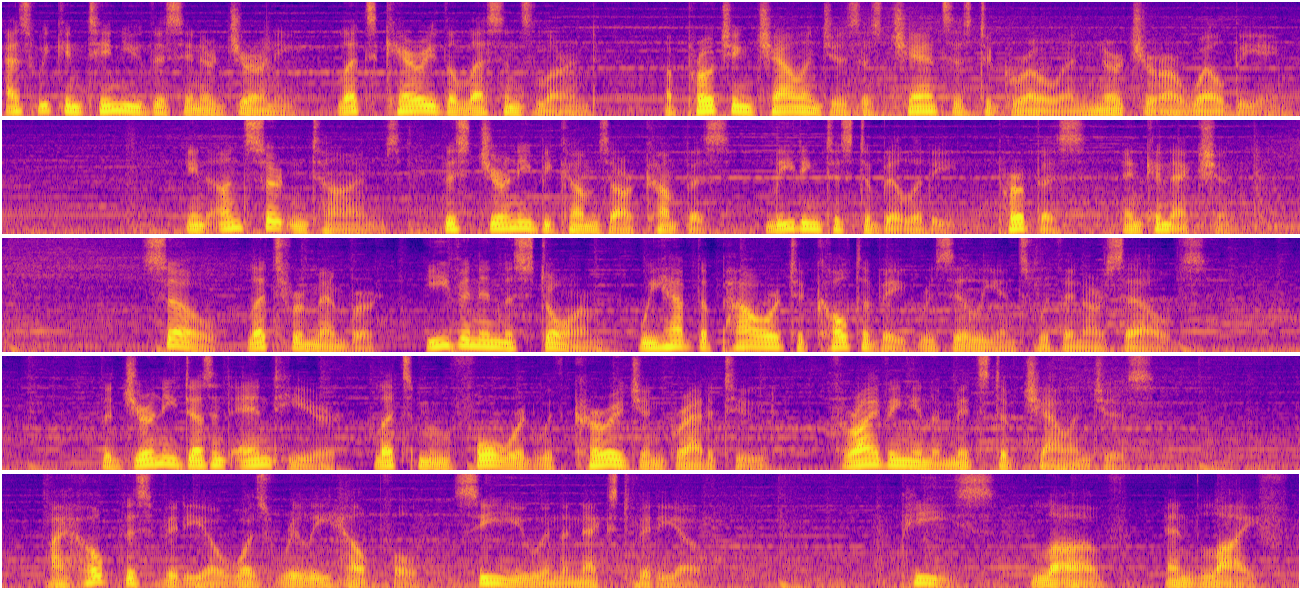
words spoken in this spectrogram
As we continue this inner journey, let's carry the lessons learned, approaching challenges as chances to grow and nurture our well-being. In uncertain times, this journey becomes our compass, leading to stability, purpose, and connection. So, let's remember, even in the storm, we have the power to cultivate resilience within ourselves. The journey doesn't end here, let's move forward with courage and gratitude, thriving in the midst of challenges. I hope this video was really helpful, see you in the next video. Peace, love, and life.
